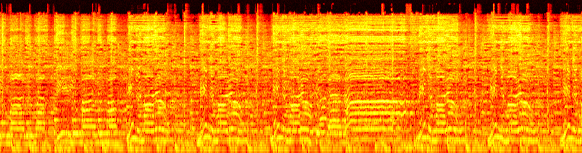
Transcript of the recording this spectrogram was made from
လူမလူမဒီလူမလူမမင်းမြမတို့မင်းမြမတို့ မ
